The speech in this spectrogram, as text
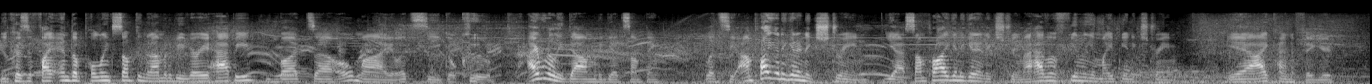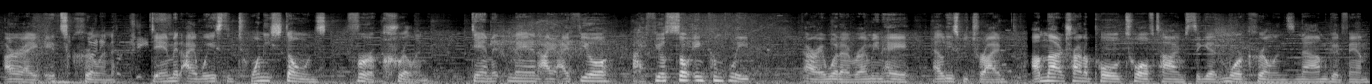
because if I end up pulling something, then I'm gonna be very happy. But uh, oh my, let's see, Goku. I really doubt I'm gonna get something. Let's see. I'm probably gonna get an extreme. Yes, I'm probably gonna get an extreme. I have a feeling it might be an extreme. Yeah, I kind of figured. Alright, it's Krillin. Damn it, I wasted 20 stones for a Krillin. Damn it, man, I, I feel I feel so incomplete. Alright, whatever. I mean, hey, at least we tried. I'm not trying to pull 12 times to get more Krillins. Nah, I'm good, fam.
